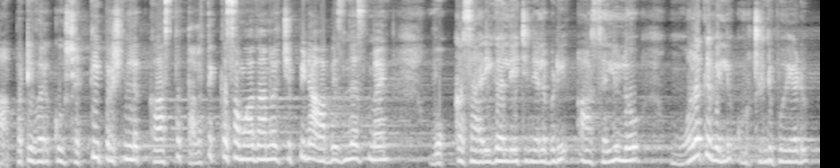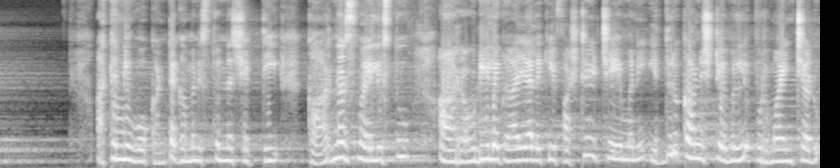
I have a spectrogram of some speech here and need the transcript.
అప్పటి వరకు శక్తి ప్రశ్నలకు కాస్త తలతిక్క సమాధానాలు చెప్పిన ఆ బిజినెస్ మ్యాన్ ఒక్కసారిగా లేచి నిలబడి ఆ సెల్లులో మూలక వెళ్ళి కూర్చుండిపోయాడు. అతన్ని ఓ కంట గమనిస్తున్న శక్తి కార్నర్ స్మైల్ ఇస్తూ ఆ రౌడీల గాయాలకి ఫస్ట్ ఎయిడ్ చేయమని ఇద్దరు కానిస్టేబుల్ని పురమాయించాడు.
